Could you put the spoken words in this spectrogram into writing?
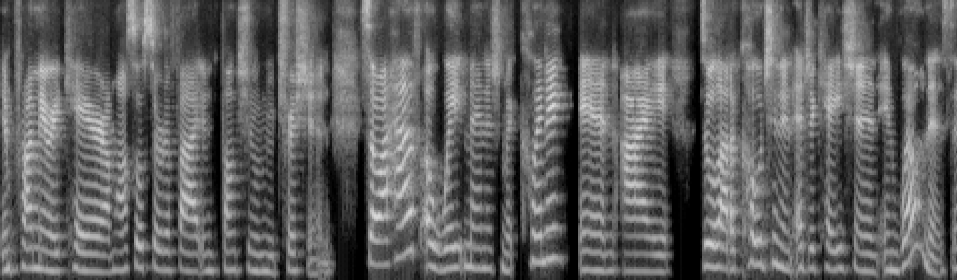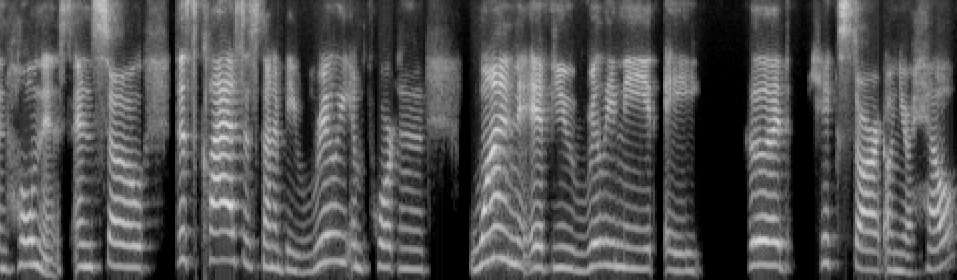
in primary care. I'm also certified in functional nutrition. So I have a weight management clinic and I do a lot of coaching and education in wellness and wholeness. And so this class is going to be really important. One, if you really need a good kickstart on your health.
